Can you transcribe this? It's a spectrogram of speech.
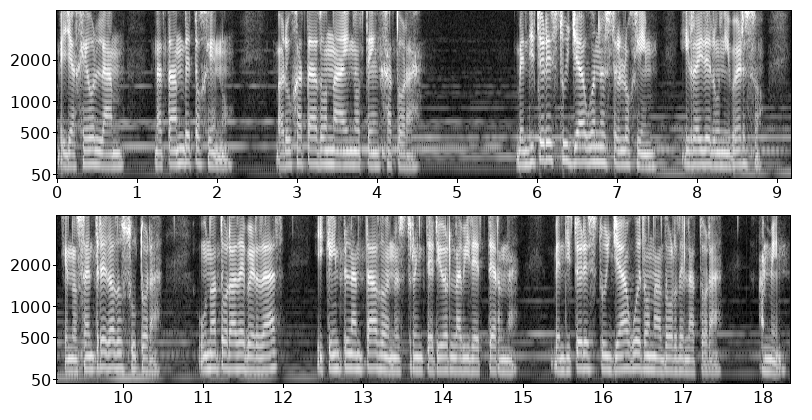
beyahe olam, natan betogenu, Baruch atah Adonai noten hatorah. Bendito eres tú, Yahweh, nuestro Elohim y Rey del universo, que nos ha entregado su Torah, una Torah de verdad y que ha implantado en nuestro interior la vida eterna. Bendito eres tú, Yahweh, donador de la Torah. Amén.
